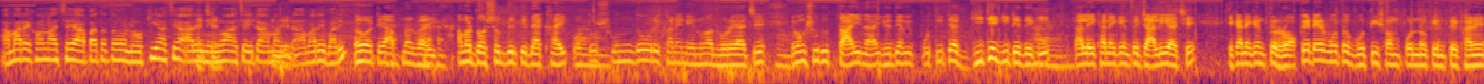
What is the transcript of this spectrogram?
আমার এখন আছে আপাতত লকি আছে আর এই আচ্ছা। নেনুয়া আছে এটা আমার আমারই বাড়ি। ও এটা আপনার বাড়ি। হ্যাঁ, আমার দর্শকদেরকে দেখাই কত হ্যাঁ, সুন্দর এখানে নেনুয়া ধরে আছে এবং শুধু তাই নয় যদি আমি প্রতিটা গিটে গিটে দেখি হ্যাঁ। তাহলে এখানে কিন্তু জালি আছে। এখানে কিন্তু রকেটের মতো গতি সম্পন্ন কিন্তু এখানে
